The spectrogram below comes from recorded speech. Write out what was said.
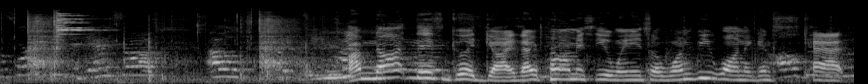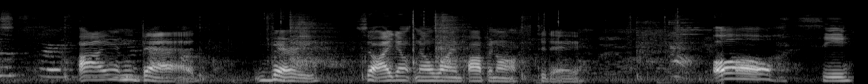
before I do the dance off, I'll like take him I'm not this good, guys. I promise you, when it's a 1v1 against cats, I am bad. Very. So I don't know why I'm popping off today. Oh, see.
